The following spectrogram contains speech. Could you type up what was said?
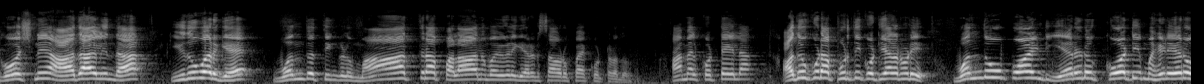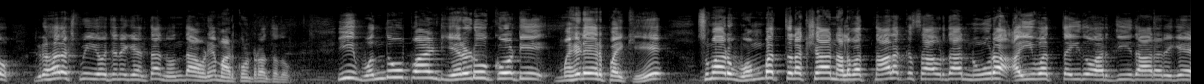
ಘೋಷಣೆ ಆದಾಗಲಿಂದ ಇದುವರೆಗೆ ಒಂದು ತಿಂಗಳು ಮಾತ್ರ ಫಲಾನುಭವಿಗಳಿಗೆ ಎರಡು ಸಾವಿರ ರೂಪಾಯಿ ಕೊಟ್ಟಿರೋದು. ಆಮೇಲೆ ಕೊಟ್ಟೇ ಇಲ್ಲ. ಅದು ಕೂಡ ಪೂರ್ತಿ ಕೊಟ್ಟಿಯಾರ ನೋಡಿ ಒಂದು ಪಾಯಿಂಟ್ ಎರಡು ಕೋಟಿ ಮಹಿಳೆಯರು ಗೃಹಲಕ್ಷ್ಮಿ ಯೋಜನೆಗೆ ಅಂತ ನೋಂದಾವಣೆ ಮಾಡಿಕೊಂಡಿರುವಂಥದ್ದು. ಈ ಒಂದು ಪಾಯಿಂಟ್ ಎರಡು ಕೋಟಿ ಮಹಿಳೆಯರ ಪೈಕಿ ಸುಮಾರು ಒಂಬತ್ತು ಲಕ್ಷ ನಲವತ್ನಾಲ್ಕು ಸಾವಿರದ ನೂರ ಐವತ್ತೈದು ಅರ್ಜಿದಾರರಿಗೆ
